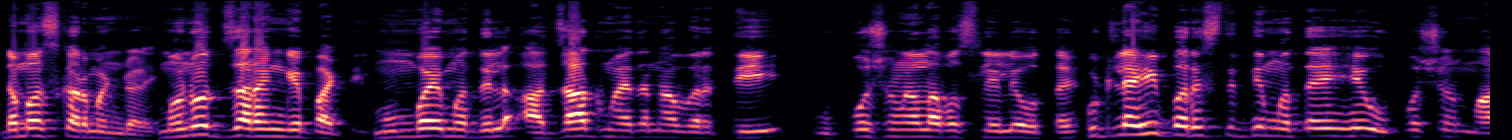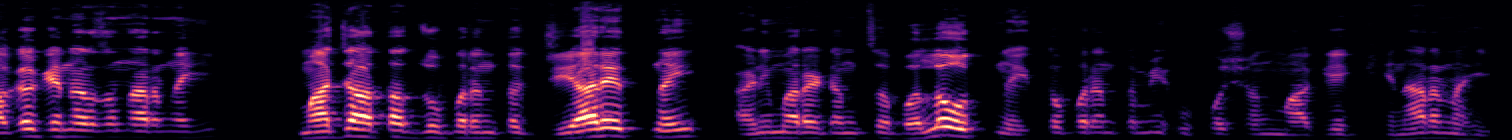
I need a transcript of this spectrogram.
नमस्कार मंडळी मनोज जरांगे पाटील. मुंबईमधील आझाद मैदानावरती उपोषणाला बसलेले होते. कुठल्याही परिस्थितीमध्ये हे उपोषण मागं घेणार जाणार नाही. माझ्या हातात जोपर्यंत जी आर येत नाही आणि मराठ्यांचं भलं होत नाही तोपर्यंत मी उपोषण मागे घेणार नाही.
